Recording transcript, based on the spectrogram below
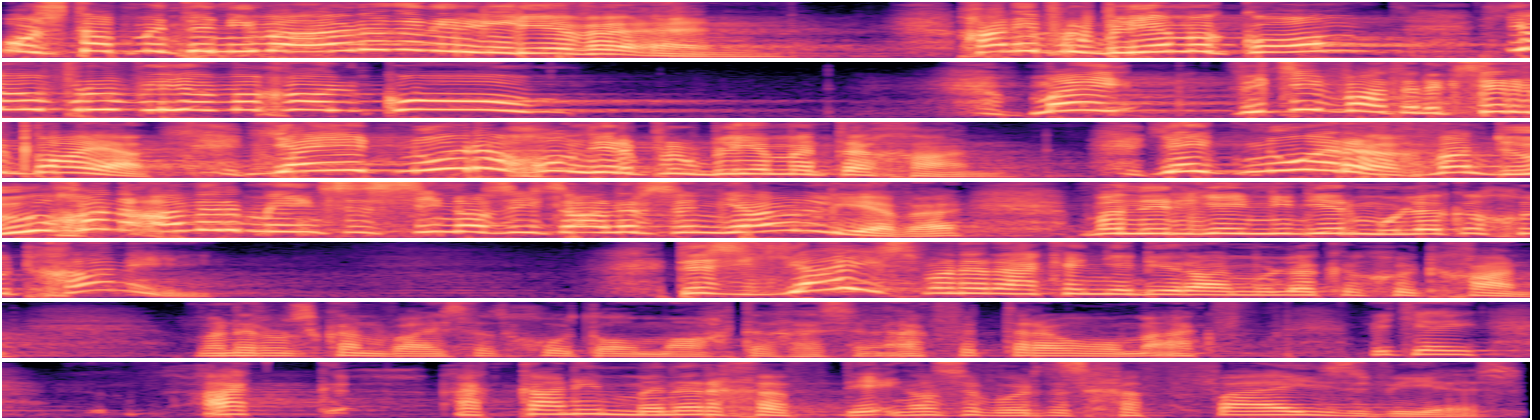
Ons stap met 'n nuwe houding in hierdie lewe in. Gaan die probleme kom? Jou probleme gaan kom. Maar weet jy wat en ek sê dit baie, jy het nodig om deur probleme te gaan. Jy het nodig want hoe gaan ander mense sien as iets anders in jou lewe wanneer jy nie deur moeilike goed gaan nie? Dis juis wanneer ek en jy deur daai moeilike goed gaan wanneer ons kan wys dat God almagtig is en ek vertrou hom. Ek weet jy ek ek kan nie minder ge, die Engelse woord is gefaze wees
